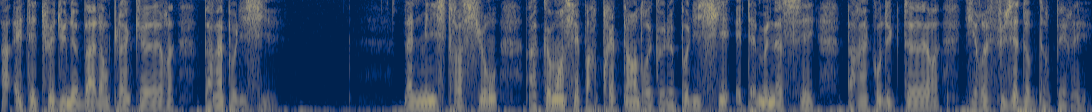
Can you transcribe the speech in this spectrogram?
a été tué d'une balle en plein cœur par un policier. L'administration a commencé par prétendre que le policier était menacé par un conducteur qui refusait d'obtempérer.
